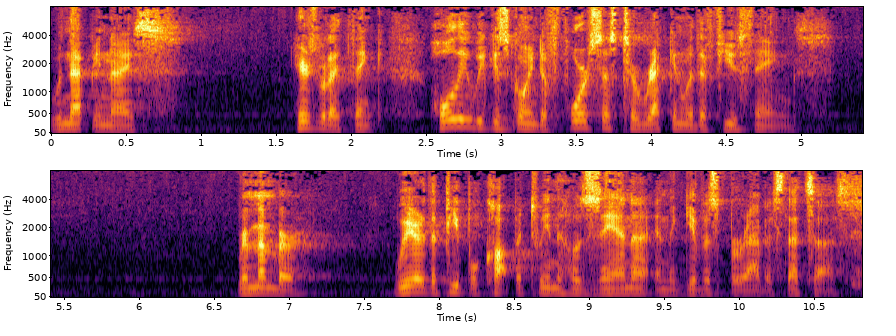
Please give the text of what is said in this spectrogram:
Wouldn't that be nice? Here's what I think Holy Week is going to force us to reckon with a few things. Remember, we are the people caught between the Hosanna and the Give Us Barabbas. That's us.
